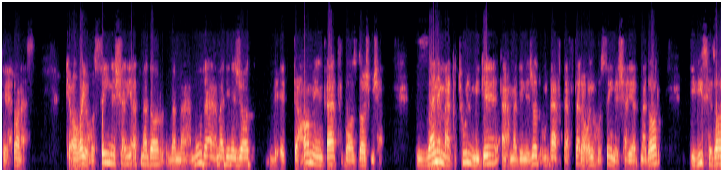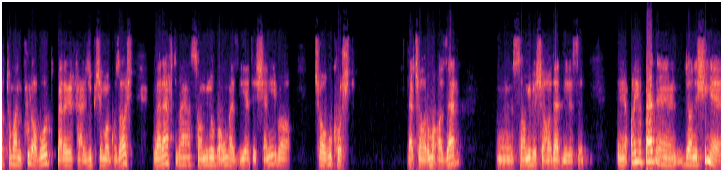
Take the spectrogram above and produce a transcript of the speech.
تهران است که آقای حسین شریعت مدار و محمود احمدی نژاد به اتهام این قتل بازداشت میشن. زن مقتول میگه احمدی نژاد اون رفت دفتر آقای حسین شریعت مدار دیویس هزار تومان پول آورد برای خرجی پیش ما گذاشت و رفت و سامی رو با اون وضعیت شنی با چاقو کشت. در چهارم آذر سامی به شهادت می‌رسه. آیا بعد جانشین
